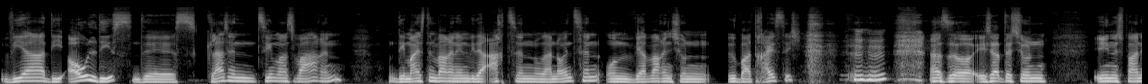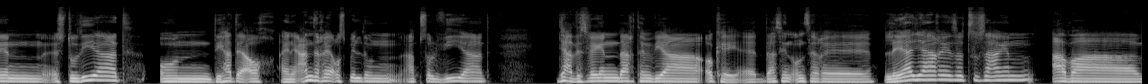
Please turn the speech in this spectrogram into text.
wir die Oldies des Klassenzimmers waren. Die meisten waren entweder 18 oder 19 und wir waren schon über 30. Mhm. Also ich hatte schon in Spanien studiert und die hatte auch eine andere Ausbildung absolviert. Ja, deswegen dachten wir, okay, äh, das sind unsere Lehrjahre sozusagen, aber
